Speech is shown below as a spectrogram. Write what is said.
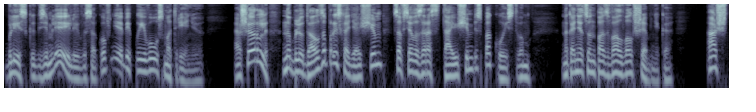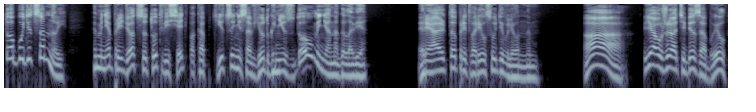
близко к земле или высоко в небе по его усмотрению. А Шерль наблюдал за происходящим со всевозрастающим беспокойством. Наконец он позвал волшебника. «А что будет со мной? Мне придется тут висеть, пока птицы не совьют гнездо у меня на голове». Реальто притворился удивленным. «А, я уже о тебе забыл».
